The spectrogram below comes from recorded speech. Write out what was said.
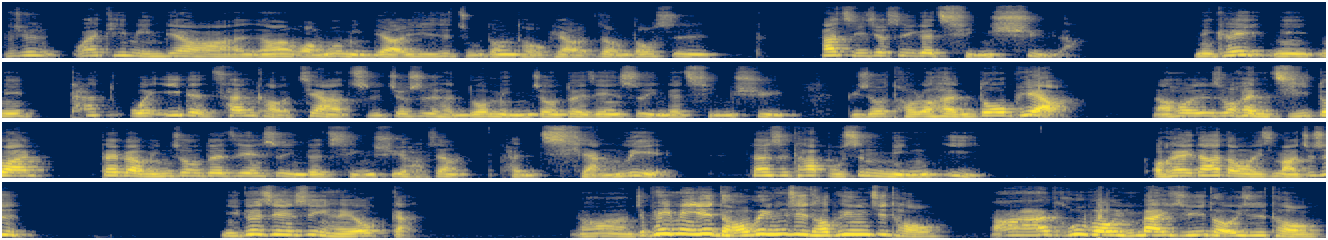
我觉得 YT 民调啊，然后网络民调，尤其是主动投票这种，都是它其实就是一个情绪啦。你可以，你你，它唯一的参考价值就是很多民众对这件事情的情绪，比如说投了很多票，然后或者说很极端，代表民众对这件事情的情绪好像很强烈，但是它不是民意。OK，大家懂我意思吗？就是。你对这件事情很有感，然后就拼命去投，拼命去投，拼命去投啊！呼朋引伴一起去投，一直投，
